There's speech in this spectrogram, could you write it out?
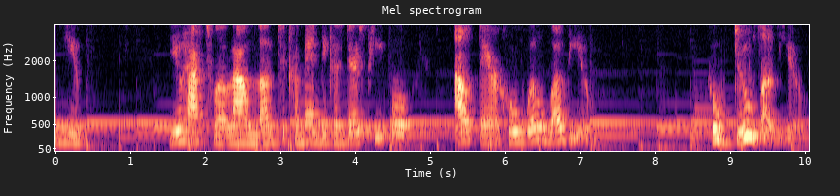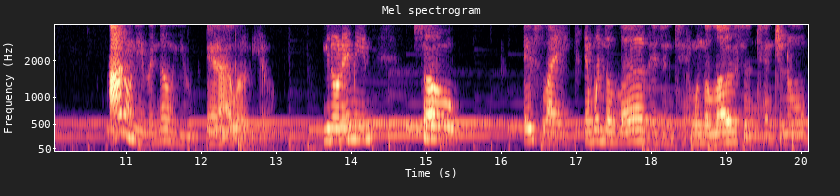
you you have to allow love to come in because there's people out there who will love you, who do love you. I don't even know you, and I love you. You know what I mean? So it's like, and when the love is intent, when the love is intentional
